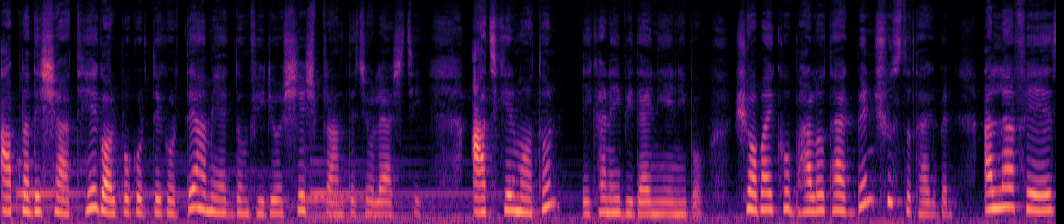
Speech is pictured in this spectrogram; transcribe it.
আপনাদের সাথে গল্প করতে করতে আমি একদম ভিডিও শেষ প্রান্তে চলে আসছি। আজকের মতন এখানেই বিদায় নিয়ে নিব। সবাই খুব ভালো থাকবেন সুস্থ থাকবেন। আল্লাহ হাফেজ।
